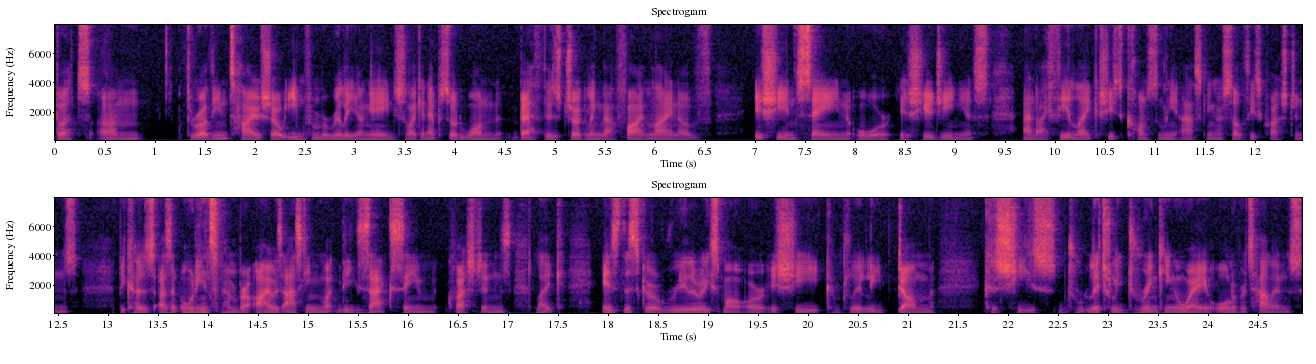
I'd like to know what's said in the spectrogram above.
But um, throughout the entire show, even from a really young age, like in episode one, Beth is juggling that fine line of is she insane or is she a genius? And I feel like she's constantly asking herself these questions because as an audience member, I was asking like the exact same questions. Like, is this girl really, really smart or is she completely dumb? Because she's dr- literally drinking away all of her talents.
